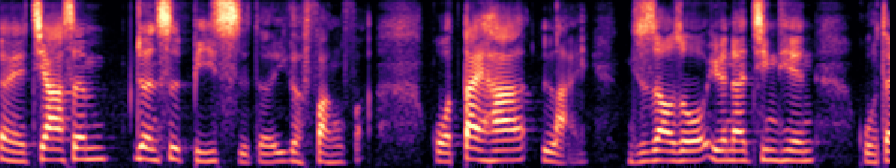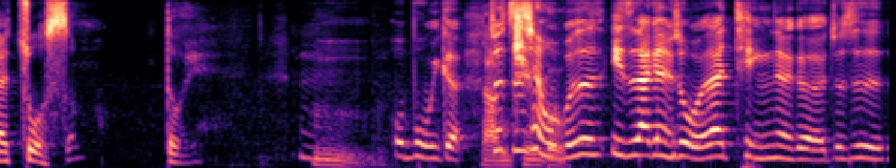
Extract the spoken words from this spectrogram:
诶，加深认识彼此的一个方法。我带他来，你就知道说，原来今天我在做什么。对，嗯，我补一个，就之前我不是一直在跟你说，我在听那个就是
